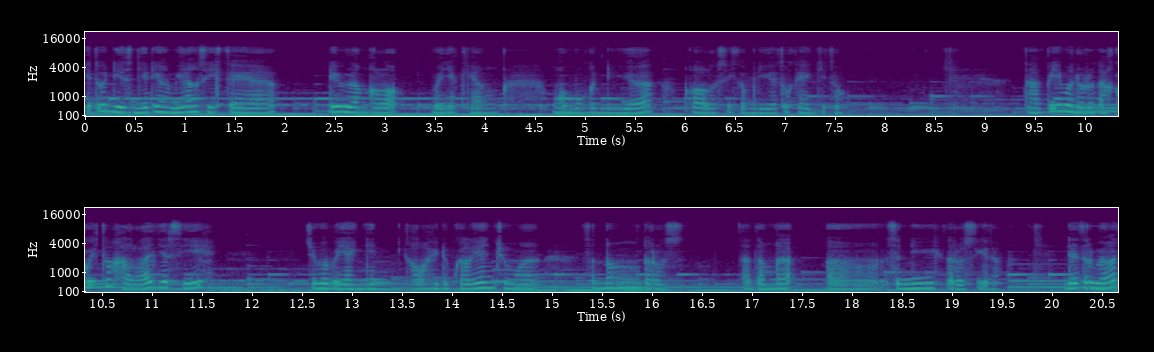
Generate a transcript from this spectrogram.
Itu dia sendiri yang bilang sih kayak dia bilang kalau banyak yang ngomong ke dia kalau sikap dia tuh kayak gitu. Tapi menurut aku itu hal wajar sih. Coba bayangin kalau hidup kalian cuma seneng terus atau enggak uh, sedih terus gitu. Datar banget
